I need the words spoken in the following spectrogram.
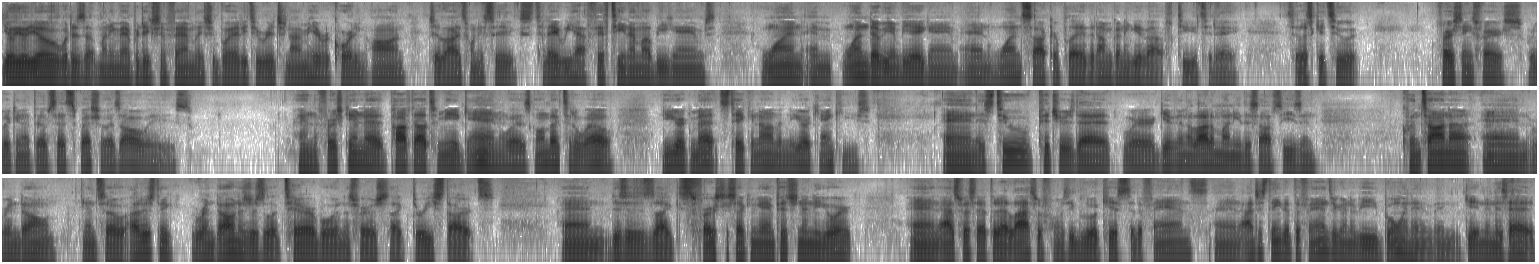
Yo, yo, yo, what is up, Money Man Prediction family? It's your boy Eddie Too Rich, and I'm here recording on July 26th. Today we have 15 MLB games, one M- one WNBA game, and one soccer play that I'm going to give out to you today. So let's get to it. First things first, we're looking at the upset special as always. And the first game that popped out to me again was going back to the well. New York Mets taking on the New York Yankees. And it's two pitchers that were given a lot of money this offseason Quintana and Rodón. And so I just think Rodón has just looked terrible in his first like three starts. And this is like first or second game pitching in New York. And especially after that last performance, he blew a kiss to the fans. And I just think that the fans are going to be booing him and getting in his head.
